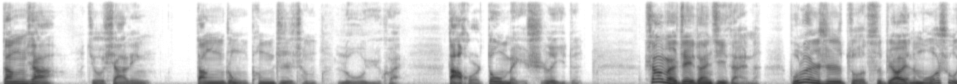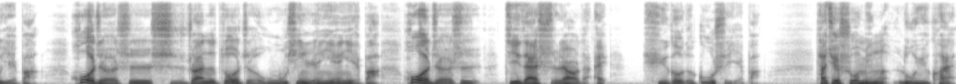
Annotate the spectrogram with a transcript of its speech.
当下就下令，当众烹制成鲈鱼块，大伙儿都美食了一顿。上面这段记载呢，不论是左慈表演的魔术也罢，或者是史传的作者误信人言也罢，或者是记载史料的哎虚构的故事也罢，它却说明了鲈鱼块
